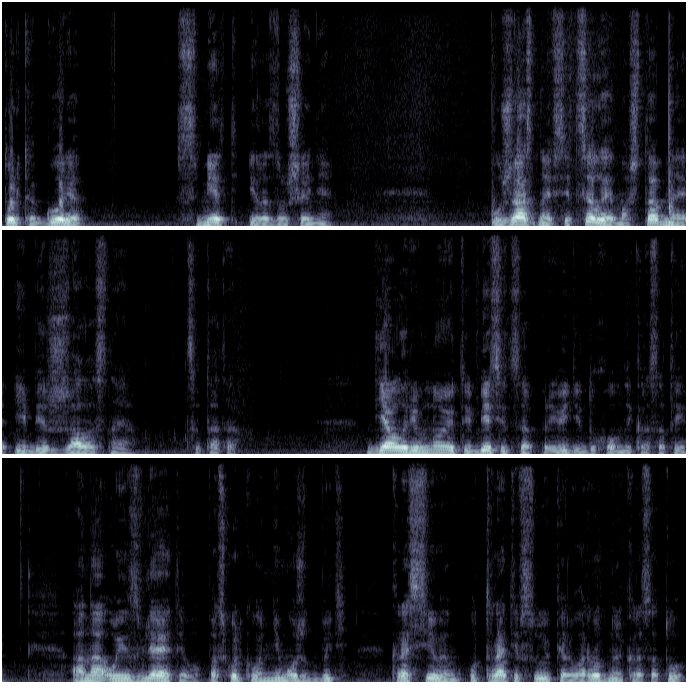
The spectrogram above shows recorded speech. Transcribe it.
только горе, смерть и разрушение? Ужасное, всецелое, масштабное и безжалостное. Цитата. Дьявол ревнует и бесится при виде духовной красоты. Она уязвляет его, поскольку он не может быть красивым, утратив свою первородную красоту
